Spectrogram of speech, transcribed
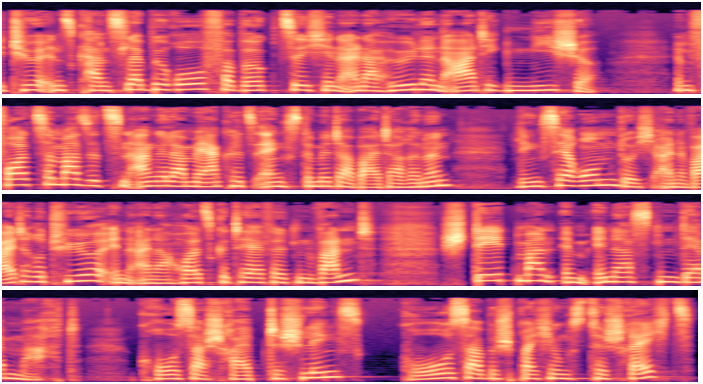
Die Tür ins Kanzlerbüro verbirgt sich in einer höhlenartigen Nische. Im Vorzimmer sitzen Angela Merkels engste Mitarbeiterinnen. Links herum, durch eine weitere Tür in einer holzgetäfelten Wand, steht man im Innersten der Macht. Großer Schreibtisch links, großer Besprechungstisch rechts,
